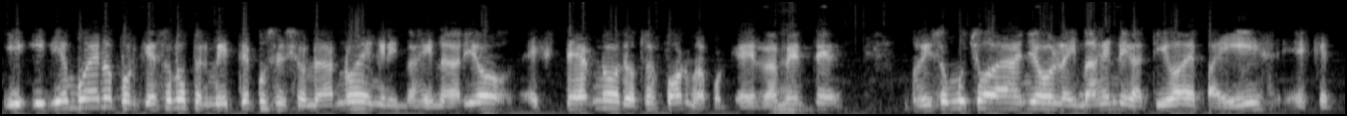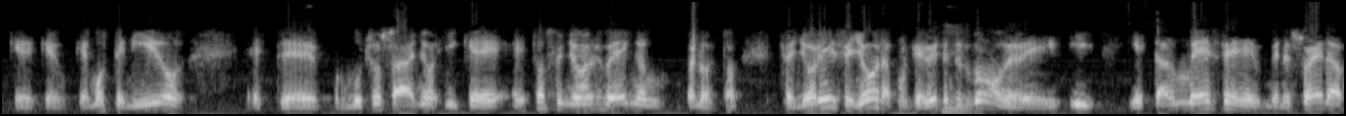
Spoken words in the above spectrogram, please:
Y, y, bien bueno porque eso nos permite posicionarnos en el imaginario externo de otra forma, porque realmente nos hizo mucho daño la imagen negativa de país es que, que, que hemos tenido este, por muchos años y que estos señores vengan, bueno, estos señores y señoras, porque vienen de todo y, y, están meses en Venezuela,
